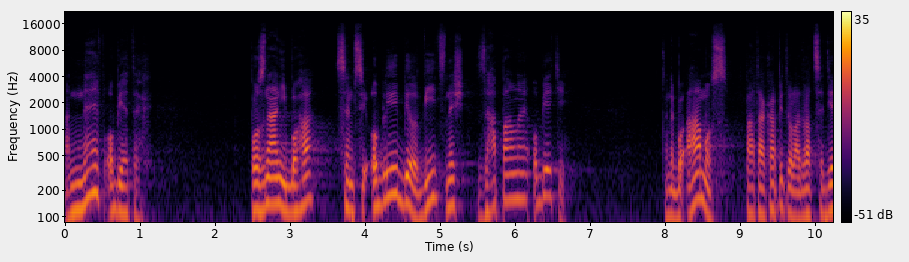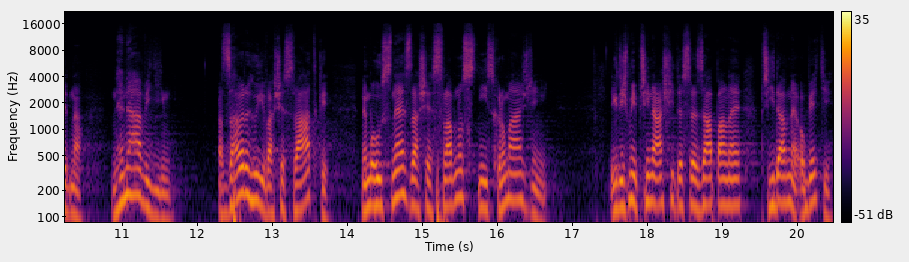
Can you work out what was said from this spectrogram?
a ne v obětech. Poznání Boha jsem si oblíbil víc než zápalné oběti. Nebo Ámos, 5. kapitola 21. Nenávidím a zavrhuji vaše svátky, nemohu snést vaše slavnostní schromáždění. I když mi přinášíte své zápalné přídavné oběti,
